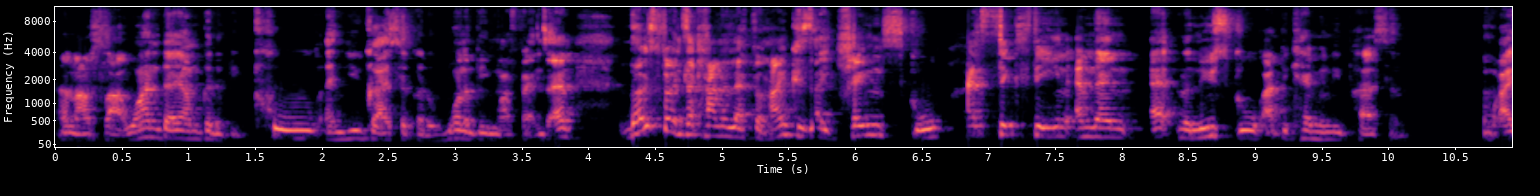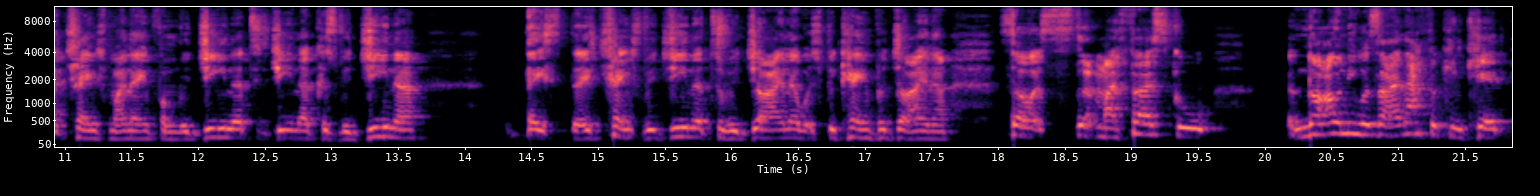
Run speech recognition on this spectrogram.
And I was like, one day I'm going to be cool and you guys are going to want to be my friends. And those friends I kind of left behind because I changed school at 16. And then at the new school, I became a new person. I changed my name from Regina to Gina because Regina, they, they changed Regina to Regina, which became Vagina. So it's my first school not only was I an African kid,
